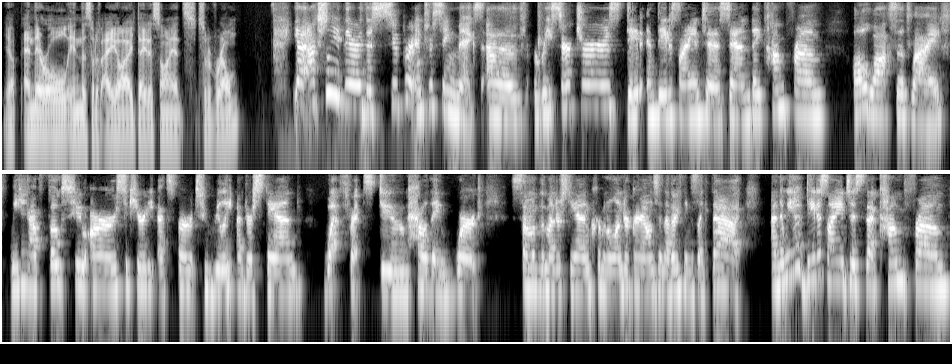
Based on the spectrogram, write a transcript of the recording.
Yep. And they're all in the sort of AI data science sort of realm? Yeah, actually, they're this super interesting mix of researchers data, and data scientists, and they come from all walks of life. We have folks who are security experts who really understand what threats do, how they work. Some of them understand criminal undergrounds and other things like that. And then we have data scientists that come from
